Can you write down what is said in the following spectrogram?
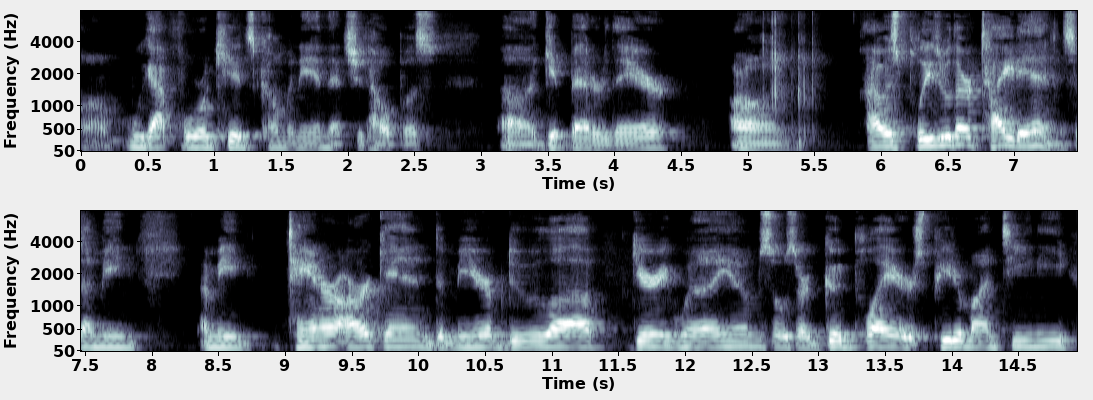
um, we got four kids coming in that should help us uh, get better there. Um, I was pleased with our tight ends. I mean, I mean Tanner Arkin, Demir Abdullah, Gary Williams. Those are good players. Peter Montini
